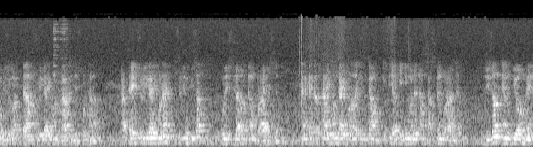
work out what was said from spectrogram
অভিযোগত তেওঁ চুৰি গাড়ীখন ধৰা হৈছে দিছপুৰ থানাত আৰু সেই চুৰি গাড়ীখনে কিছুদিন পিছত পুলিচ হিচাপত তেওঁ ভৰাই দিছিলে। সেনেকৈ তেওঁ চাৰিখন গাড়ী বনালে কিন্তু তেওঁ এতিয়া ইতিমধ্যে তেওঁক ছাছপেণ্ড কৰা হৈছে। যিজন M D O' main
